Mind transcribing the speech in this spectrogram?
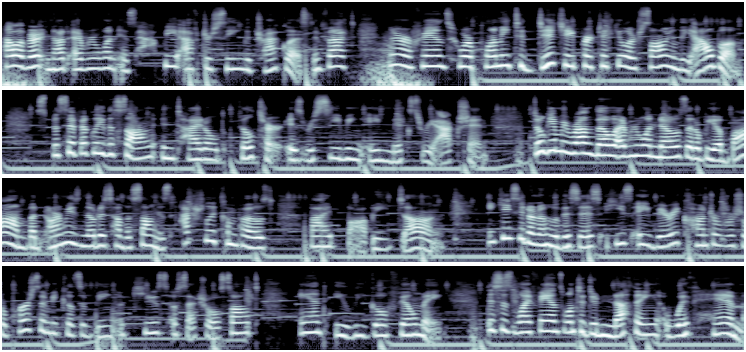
However, not everyone is happy after seeing the tracklist. In fact, there are fans who are planning to ditch a particular song in the album. Specifically, the song entitled Filter is receiving a mixed reaction. Don't get me wrong though, everyone knows it'll be a bomb, but armies notice how the song is actually composed by Bobby Chung. In case you don't know who this is, he's a very controversial person because of being accused of sexual assault and illegal filming. This is why fans want to do nothing with him.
